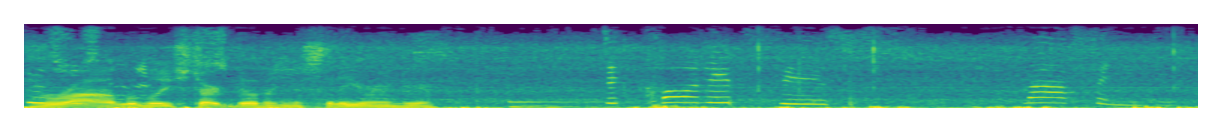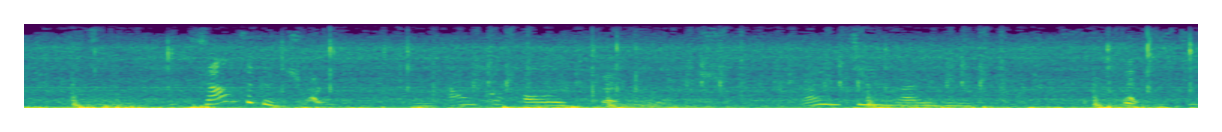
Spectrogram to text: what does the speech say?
probably start building a city around here. Decoded this. My favorite. Sounds like a drink. An alcoholic beverage. 1990 50.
